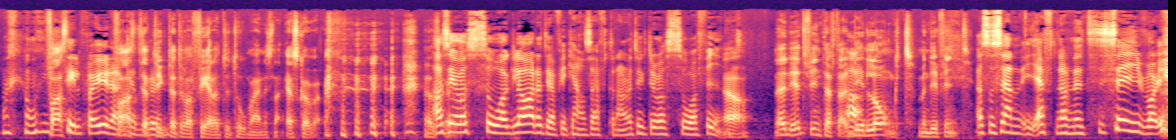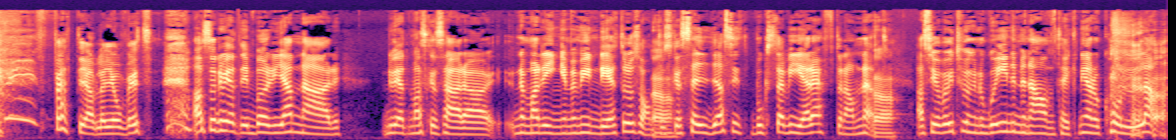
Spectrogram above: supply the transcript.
Hon Fast, tillför ju den fast jag tyckte att det var fel att du tog med hennes namn. Jag skojar bara. jag Alltså jag var så glad att jag fick hans efternamn. Jag tyckte det var så fint. Ja. Nej, det är ett fint efternamn. Det är långt, men det är fint. Alltså sen i efternamnet i sig var ju fett jävla jobbigt. Alltså du vet i början när du vet man ska så här äh, när man ringer med myndigheter och sånt Ja. och ska säga sitt bokstavera efternamnet. Ja. Alltså jag var ju tvungen att gå in i mina anteckningar och kolla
